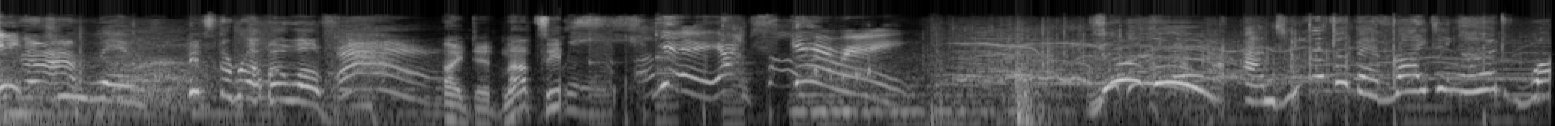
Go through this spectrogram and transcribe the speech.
eat you ah! with. It's the Robo Wolf. Arr! I did not see. Yay, I'm scary! And Little Red Riding Hood was.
